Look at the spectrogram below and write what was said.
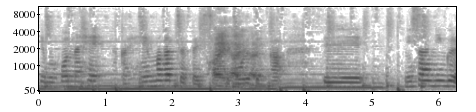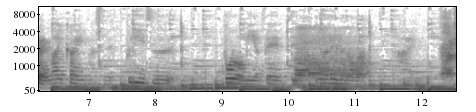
い。でもこんな変なんか変曲がっちゃったりしてて、はいはいはい。ボールペンが。で23人ぐらい毎回言いますね「プリーズボロミーペン」って言われるのが、はい、なる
